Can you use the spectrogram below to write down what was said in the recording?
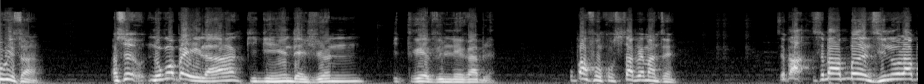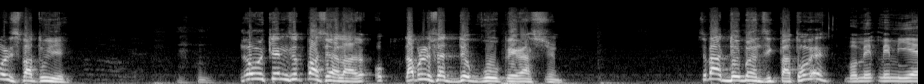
Ouwi sa, ase nou kon peyi la ki gen de joun ki tre vulnerable. Ou pa fon konsta pe matin. Se pa, se pa bandi nou la polis patouye. Non wikend, se te pase la, la pou le fè de gro operasyon. Se pa de bandi ki pa tombe. Bon, mèm yè,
